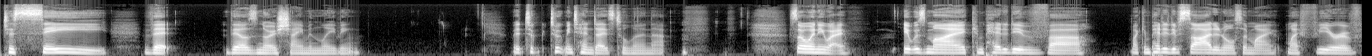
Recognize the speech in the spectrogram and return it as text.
to see that there was no shame in leaving. It took took me 10 days to learn that. so anyway, it was my competitive uh, my competitive side and also my my fear of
